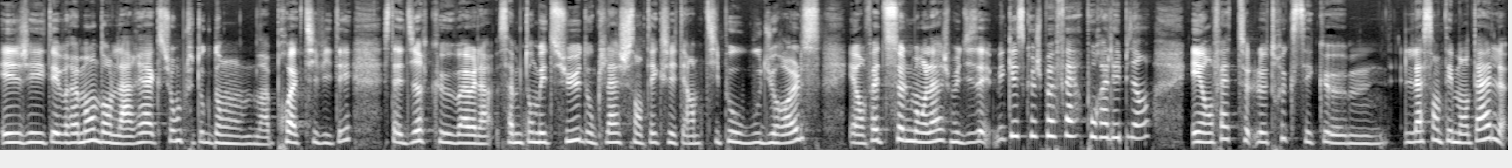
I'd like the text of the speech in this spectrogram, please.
et j'ai été vraiment dans la réaction plutôt que dans la proactivité. C'est-à-dire que bah voilà, ça me tombait dessus, donc là je sentais que j'étais un petit peu au bout du Rolls. Et en fait, seulement là, je me disais, mais qu'est-ce que je peux faire pour aller bien? Et en fait, le truc, c'est que hum, la santé mentale,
